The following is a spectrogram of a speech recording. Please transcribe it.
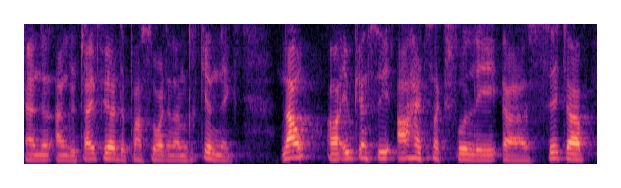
and then I'm going to type here the password and I'm clicking next. Now uh, you can see I had successfully uh, set up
